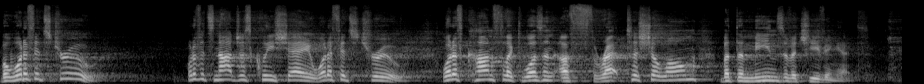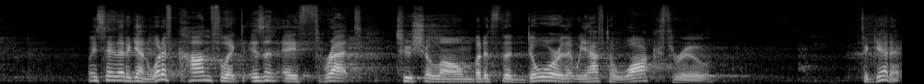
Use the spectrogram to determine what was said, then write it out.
But what if it's true? What if it's not just cliche? What if it's true? What if conflict wasn't a threat to shalom, but the means of achieving it? Let me say that again. What if conflict isn't a threat to shalom, but it's the door that we have to walk through to get it?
